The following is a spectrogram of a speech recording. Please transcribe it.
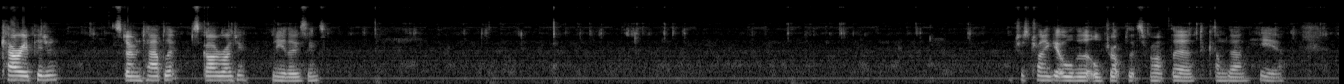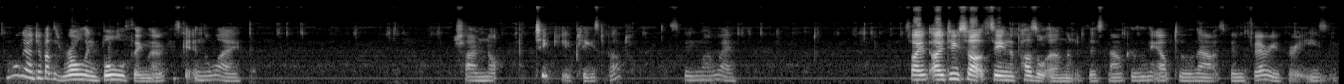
carrier pigeon, stone tablet, skywriting, any of those things. Just trying to get all the little droplets from up there to come down here. What am I going to do about this rolling ball thing though? It's getting in the way. Which I'm not particularly pleased about. It's getting in my way. So I, I do start seeing the puzzle element of this now, because I think up till now it's been very, very easy.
